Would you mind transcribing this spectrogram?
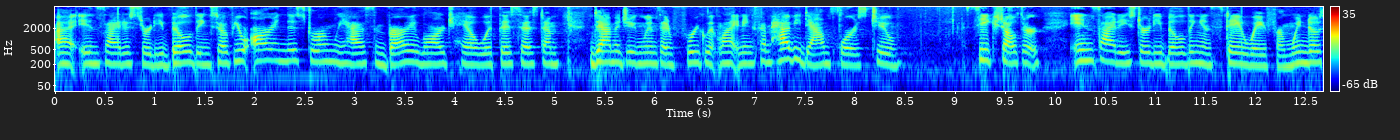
uh, inside a sturdy building. So if you are in this storm, we have some very large hail with this system, damaging winds and frequent lightning, some heavy downpours too. Seek shelter inside a sturdy building and stay away from windows.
